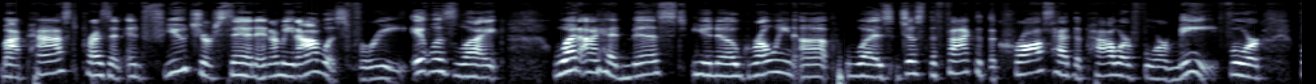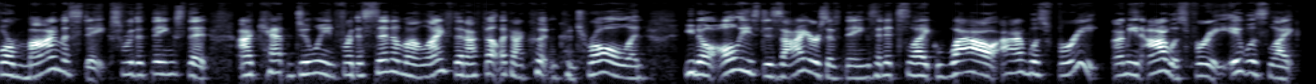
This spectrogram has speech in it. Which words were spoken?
my past, present, and future sin. And I mean, I was free. It was like, what I had missed, you know, growing up was just the fact that the cross had the power for me, for for my mistakes, for the things that I kept doing, for the sin of my life that I felt like I couldn't control and you know, all these desires of things and it's like, wow, I was free. I mean, I was free. It was like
